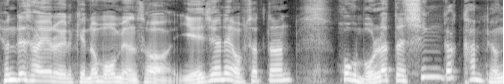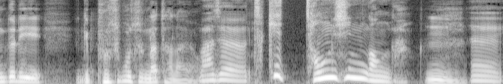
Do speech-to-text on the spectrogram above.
현대 사회로 이렇게 넘어오면서 예전에 없었던 혹은 몰랐던 심각한 병들이 이렇게 불쑥불쑥 나타나요. 맞아요. 특히 정신 건강. 음. 예.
